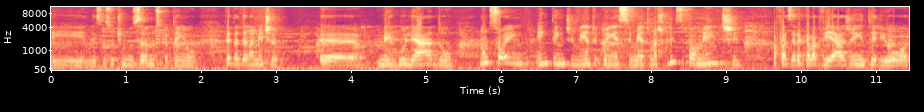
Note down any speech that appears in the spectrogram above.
E nesses últimos anos que eu tenho verdadeiramente é, mergulhado não só em entendimento e conhecimento, mas principalmente a fazer aquela viagem interior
